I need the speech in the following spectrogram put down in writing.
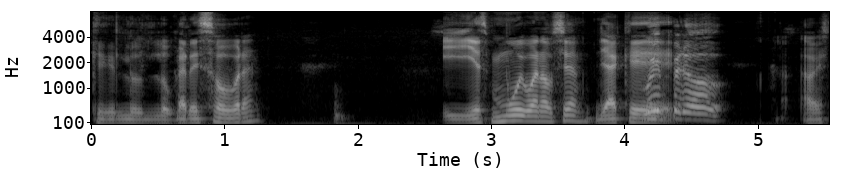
que los lugares sobran. Y es muy buena opción, ya que... Güey, pero... A ver,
